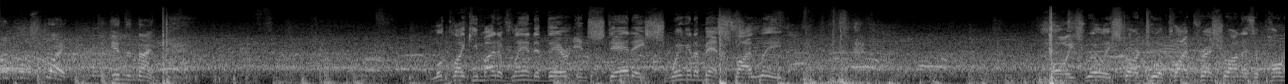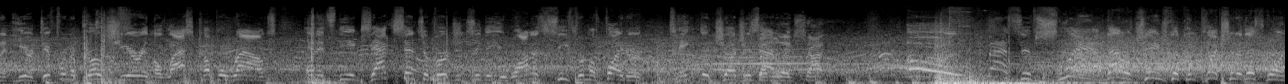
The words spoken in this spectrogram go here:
one more strike to end the night. Looked like he might have landed there. Instead, a swing and a miss by Lee. Really starting to apply pressure on his opponent here. Different approach here in the last couple rounds, and it's the exact sense of urgency that you want to see from a fighter. Take the judges out Double leg shot. Oh, massive slam. That'll change the complexion of this one.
